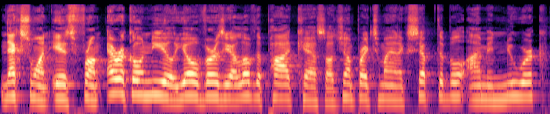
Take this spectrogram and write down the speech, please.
Next one is from Eric O'Neill. Yo, Virzi, I love the podcast. I'll jump right to my unacceptable. I'm in Newark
